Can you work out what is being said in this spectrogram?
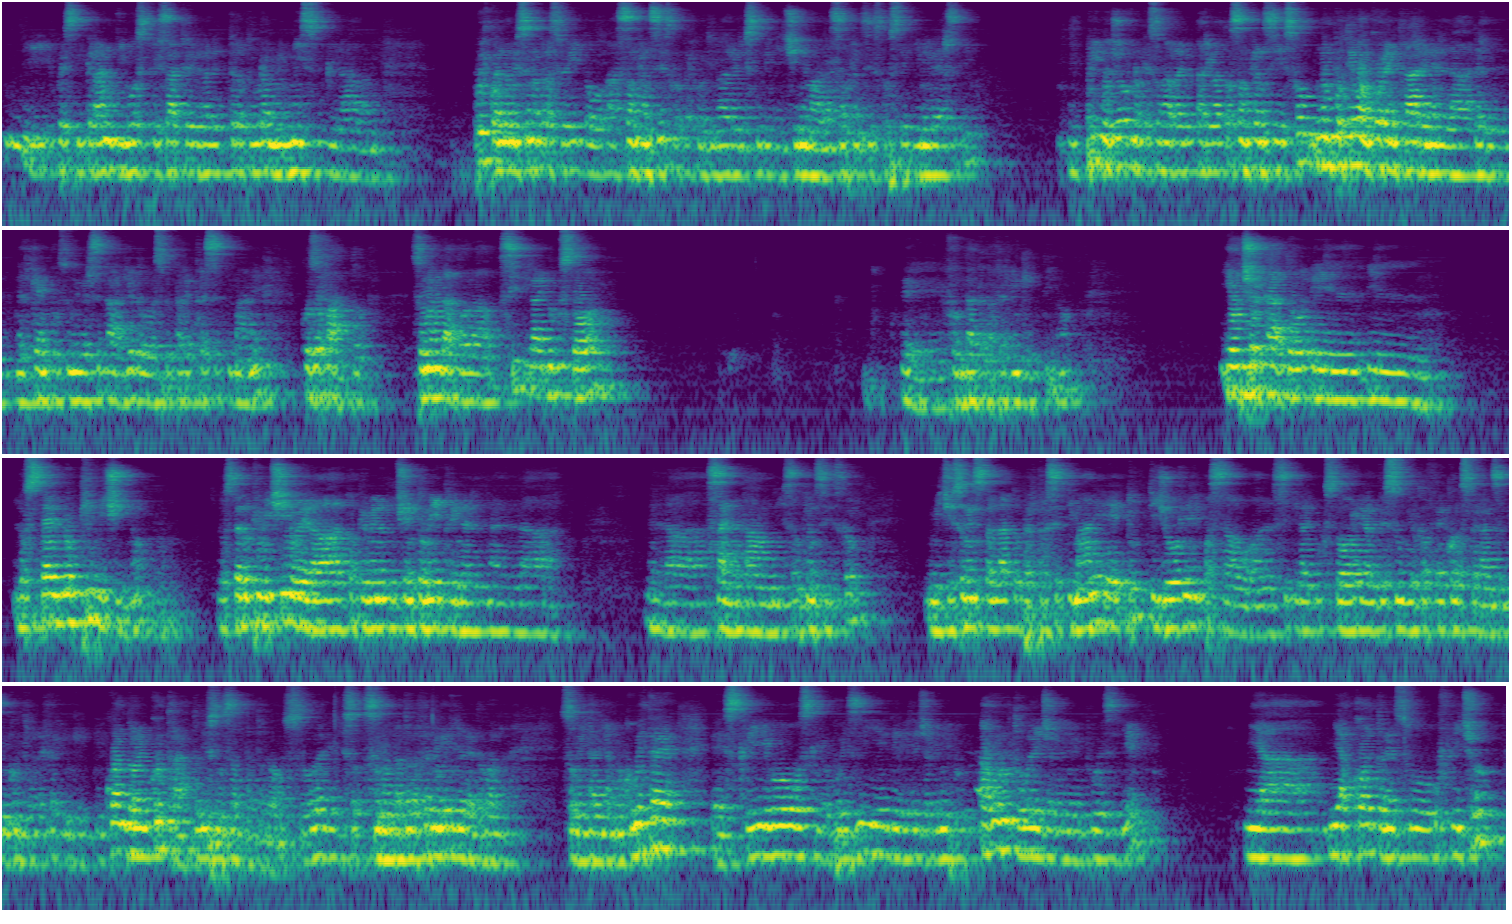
di questi grandi mostri sacri della letteratura mi, mi ispiravano. Poi quando mi sono trasferito a San Francisco per continuare gli studi di cinema alla San Francisco State University, il primo giorno che sono arrivato a San Francisco non potevo ancora entrare nella, nel, nel, campus universitario, dovevo aspettare tre settimane. Cosa ho fatto? Sono andato alla City Light Bookstore, eh, fondata da Ferlinghetti, e ho cercato il, il, l'ostello più vicino L'ostello più vicino era a più o meno 200 metri nel, nella, nella Chinatown di San Francisco. Mi ci sono installato per tre settimane e tutti i giorni li passavo al City Light Bookstore e al Vesuvio Caffè con la speranza di incontrare Ferlinghetti. Quando l'ho incontrato gli sono saltato addosso, sono andato da Ferlinghetti e gli ho detto guarda, sono italiano come te, eh, scrivo, scrivo poesie, devi leggere le poesie. Ha voluto leggere le mie poesie, mi ha, mi ha accolto nel suo ufficio.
